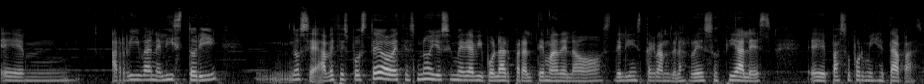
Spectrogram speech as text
em, arriba en el history, no sé, a veces posteo, a veces no. Yo soy media bipolar para el tema de los, del Instagram, de las redes sociales. Eh, paso por mis etapas.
